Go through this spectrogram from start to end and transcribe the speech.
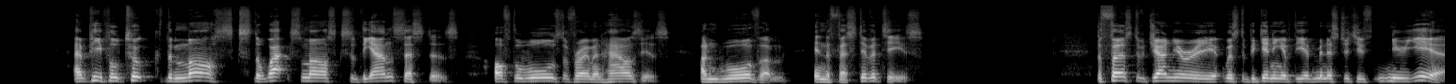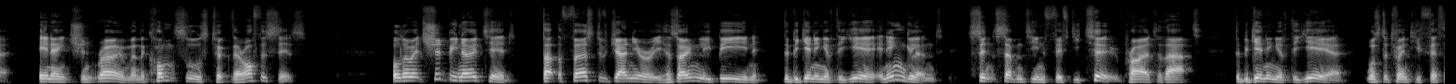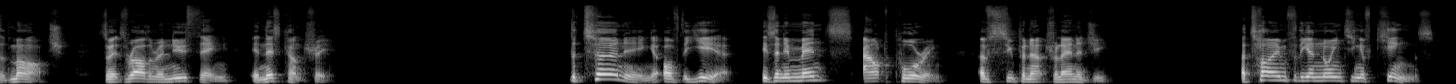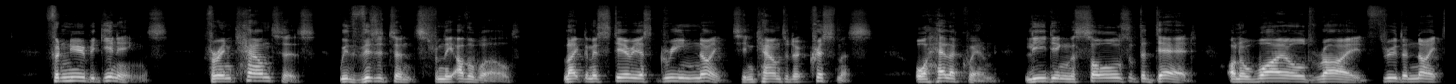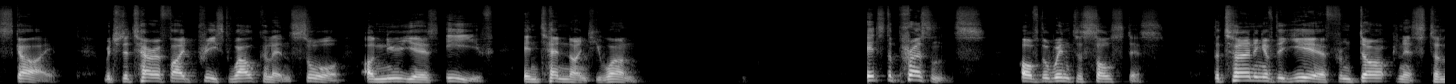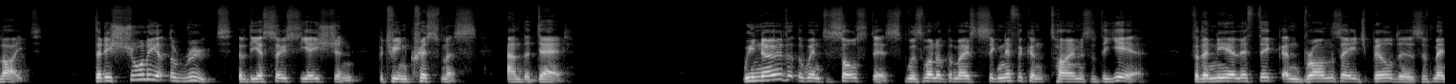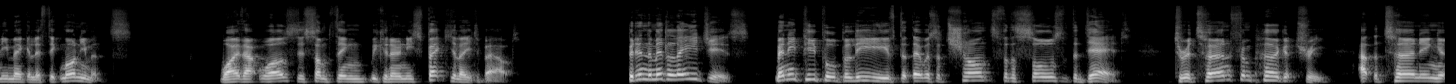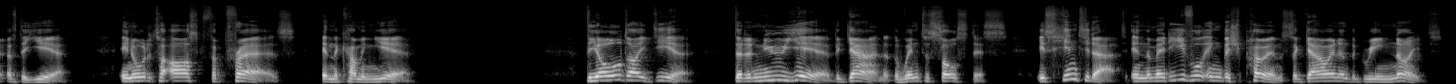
And people took the masks, the wax masks of the ancestors, off the walls of Roman houses and wore them in the festivities. The 1st of January was the beginning of the administrative new year in ancient Rome when the consuls took their offices. Although it should be noted that the 1st of January has only been the beginning of the year in England since 1752. Prior to that, the beginning of the year was the 25th of March. So it's rather a new thing in this country. The turning of the year is an immense outpouring of supernatural energy. a time for the anointing of kings, for new beginnings, for encounters with visitants from the other world, like the mysterious Green Knight encountered at Christmas, or Hellequin leading the souls of the dead on a wild ride through the night sky, which the terrified priest Walchelin saw on New Year's Eve in 1091. It's the presence of the winter solstice, the turning of the year from darkness to light, that is surely at the root of the association between Christmas and the dead. We know that the winter solstice was one of the most significant times of the year for the Neolithic and Bronze Age builders of many megalithic monuments. Why that was is something we can only speculate about. But in the Middle Ages, many people believed that there was a chance for the souls of the dead to return from purgatory at the turning of the year in order to ask for prayers in the coming year. The old idea that a new year began at the winter solstice is hinted at in the medieval English poem Sir Gawain and the Green Knight,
